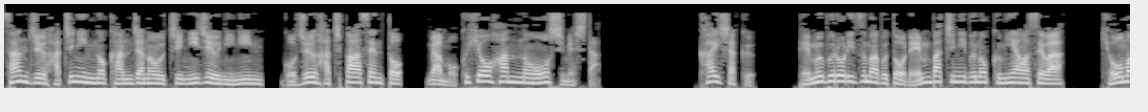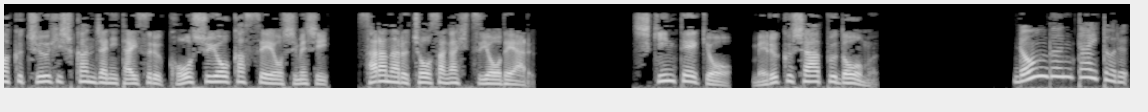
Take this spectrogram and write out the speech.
38人の患者のうち22人、58%が目標反応を示した。解釈、ペムブロリズマブとレンバチニブの組み合わせは、胸膜中皮腫患者に対する高腫瘍活性を示し、さらなる調査が必要である。資金提供、メルクシャープドーム。論文タイトル、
